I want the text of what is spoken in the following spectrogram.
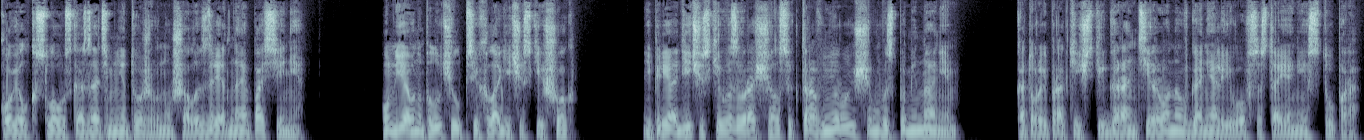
Ковел, к слову сказать, мне тоже внушал изрядное опасение. Он явно получил психологический шок и периодически возвращался к травмирующим воспоминаниям, которые практически гарантированно вгоняли его в состояние ступора.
